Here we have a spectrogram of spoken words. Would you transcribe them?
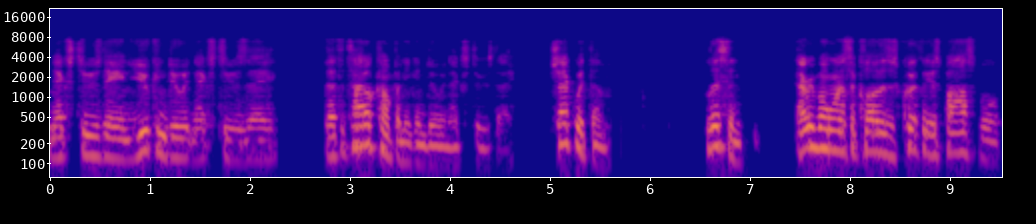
next Tuesday and you can do it next Tuesday that the title company can do it next Tuesday. Check with them. Listen, everyone wants to close as quickly as possible,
